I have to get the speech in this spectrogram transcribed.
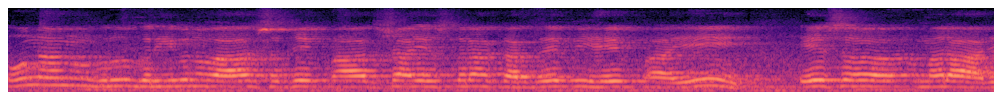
ਉਹਨਾਂ ਨੂੰ ਗੁਰੂ ਗਰੀਬ ਨਵਾਜ਼ ਸੱਚੇ ਪਾਤਸ਼ਾਹ ਇਸ ਤਰ੍ਹਾਂ ਕਰਦੇ ਵੀ ਹੈ ਭਾਈ ਇਸ ਮਹਾਰਾਜ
